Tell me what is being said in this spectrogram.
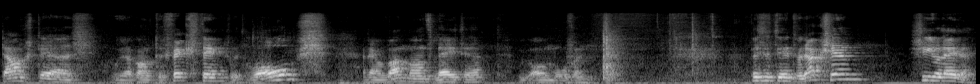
Downstairs we are going to fix things with walls and then one month later we all move in. This is the introduction. See you later.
